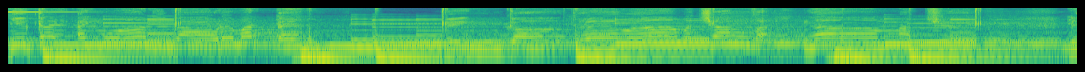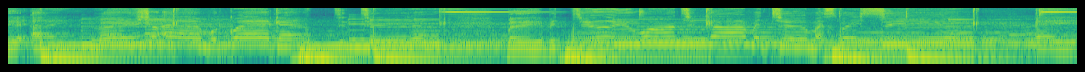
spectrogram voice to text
Như cách anh muốn nhìn vào đôi mắt em. Mình có thể ngắm mặt trăng và ngắm mặt trời. Để anh lấy cho em một que kem Baby, do you want to come into my space here? Hey,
